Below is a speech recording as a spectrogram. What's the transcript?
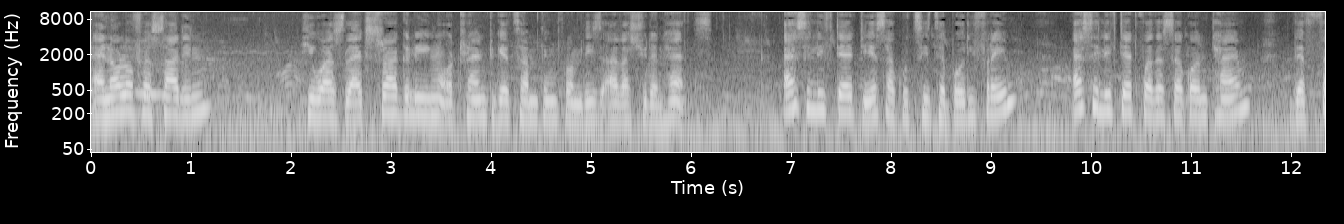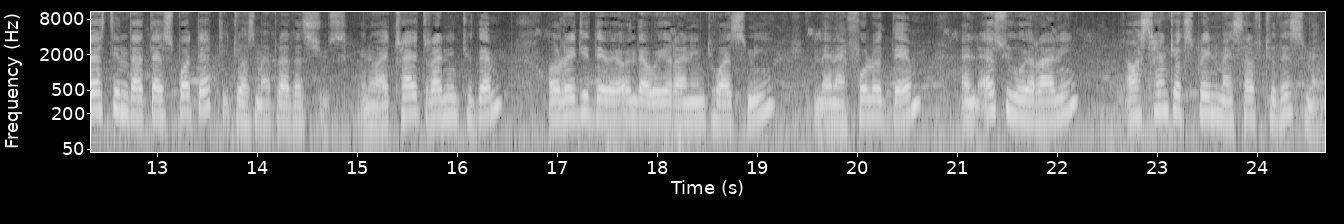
and all of a sudden he was like struggling or trying to get something from these other student hands. As he lifted, yes, I could see the body frame. As he lifted for the second time, the first thing that I spotted, it was my brother's shoes. You know, I tried running to them. Already they were on their way running towards me. And I followed them. And as we were running, I was trying to explain myself to this man.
